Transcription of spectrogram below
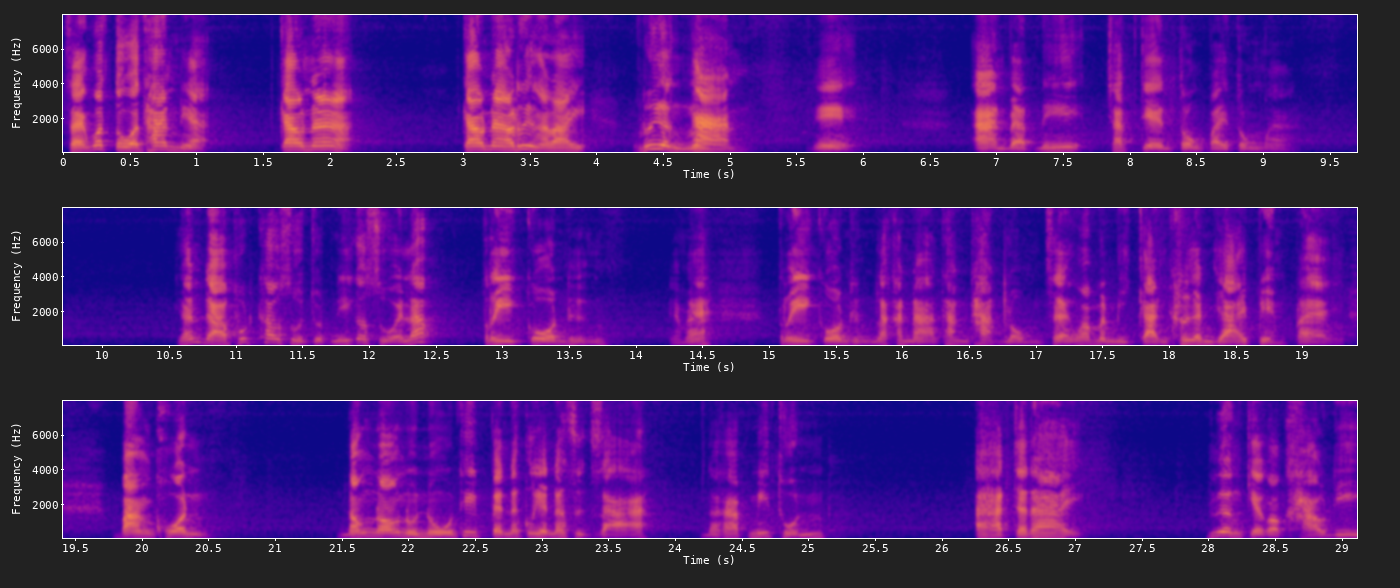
แสดงว่าตัวท่านเนี่ยก้าวหน้าก้าวหน้าเรื่องอะไร เรื่องงานนี่อ่านแบบนี้ชัดเจนตรงไปตรงมางั้นดาวพุธเข้าสู่จุดนี้ก็สวยแล้ว ตรีโกณถึงเห็นไหมตรีโกณถึงลัคนาท่านธาตุลม แสดงว่ามันมีการเคลื่อนย้ายเปลี่ยนแปลง บางคน น้องๆ หนูๆ ที่เป็นนักเรียนนักศึกษานะครับ มิถุนอาจจะได้เรื่องเกี่ยวกับข่าวดี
